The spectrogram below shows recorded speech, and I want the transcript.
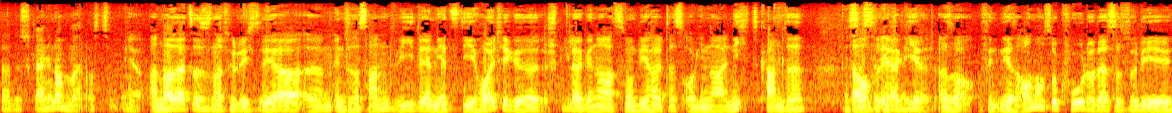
da das gleiche nochmal rauszubringen. Ja, andererseits ist es natürlich sehr ähm, interessant, wie denn jetzt die heutige Spielergeneration, die halt das Original nicht kannte, Das darauf reagiert. Also finden die es auch noch so cool oder ist es für die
